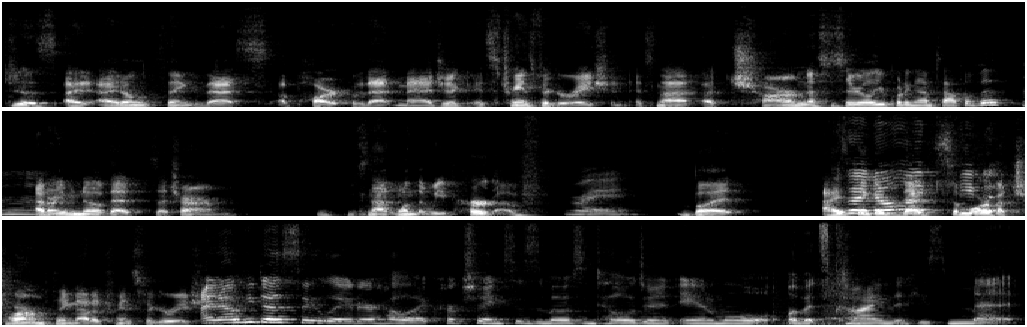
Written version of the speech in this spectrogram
Just I, I don't think that's a part of that magic. It's transfiguration. It's not a charm necessarily you're putting on top of it. Mm. I don't even know if that's a charm. It's not one that we've heard of, right but I think know, that's like, a more did- of a charm thing, not a transfiguration. i know he does say later how like crookshanks is the most intelligent animal of its kind that he's met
